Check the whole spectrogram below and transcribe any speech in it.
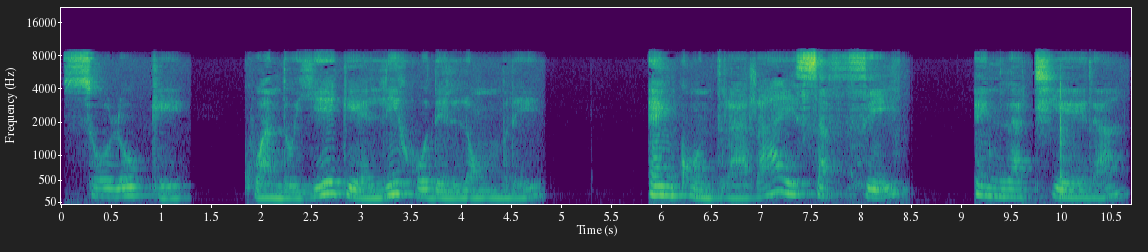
Solo que cuando llegue el Hijo del Hombre, encontrará esa fe en la tierra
